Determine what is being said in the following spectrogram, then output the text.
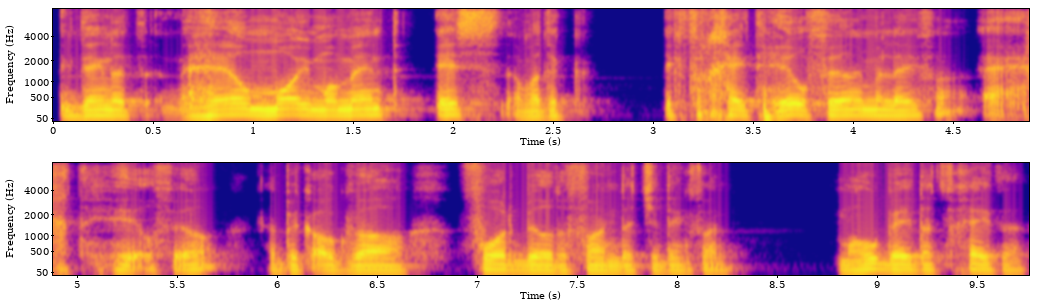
ik denk dat een heel mooi moment is. Wat ik, ik vergeet heel veel in mijn leven. Echt heel veel. Daar heb ik ook wel voorbeelden van. Dat je denkt van, maar hoe ben je dat vergeten?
